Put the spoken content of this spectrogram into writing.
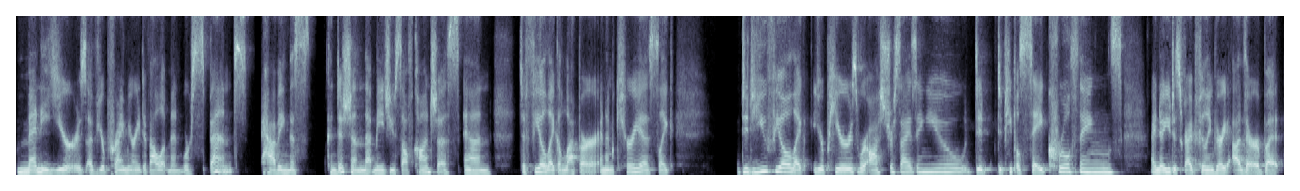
many years of your primary development were spent having this condition that made you self-conscious and to feel like a leper. And I'm curious, like, did you feel like your peers were ostracizing you? Did did people say cruel things? I know you described feeling very other, but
